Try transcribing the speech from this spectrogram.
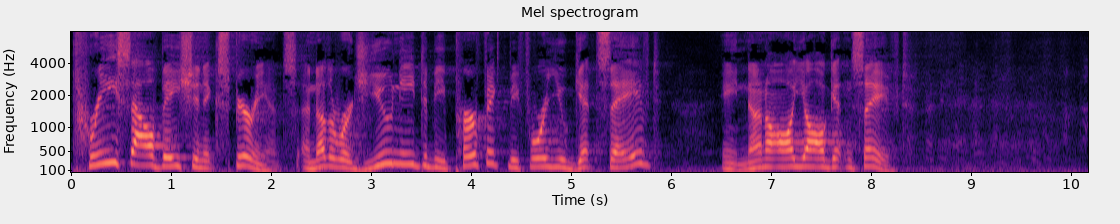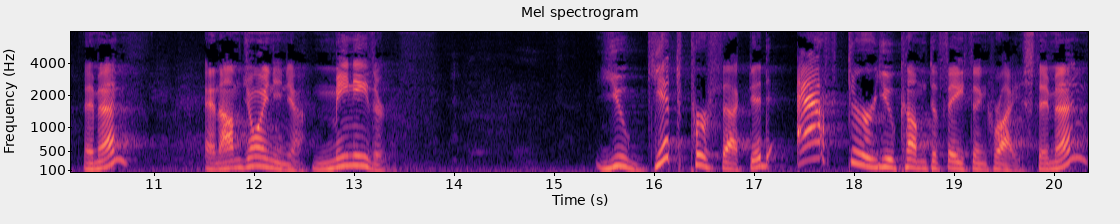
pre salvation experience. In other words, you need to be perfect before you get saved. Ain't none of all y'all getting saved. Amen? And I'm joining you. Me neither. You get perfected after you come to faith in Christ. Amen?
